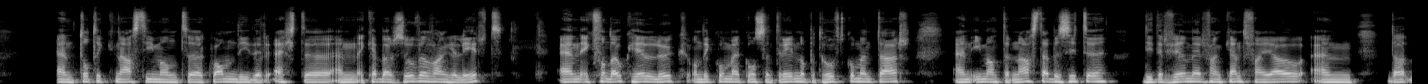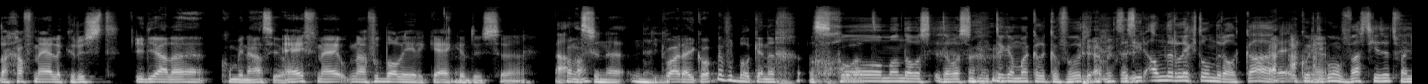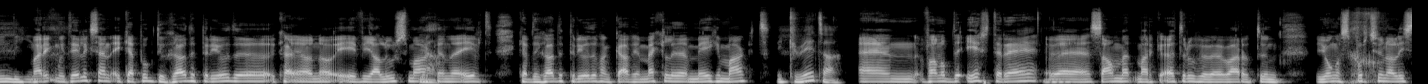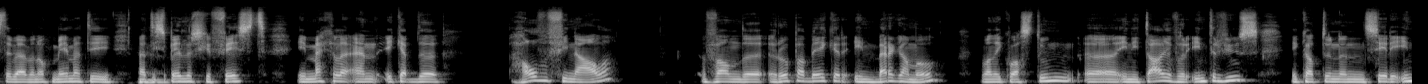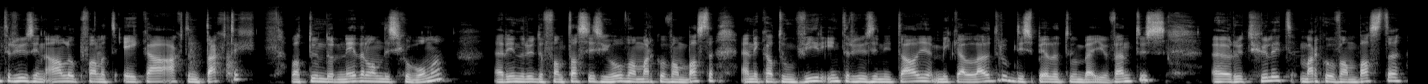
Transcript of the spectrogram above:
En tot ik naast iemand eh, kwam die er echt... eh, en ik heb daar zoveel van geleerd. En ik vond dat ook heel leuk, want ik kon mij concentreren op het hoofdcommentaar en iemand ernaast hebben zitten die er veel meer van kent van jou. En dat, dat gaf mij eigenlijk rust. Ideale combinatie ook. Hij heeft mij ook naar voetbal leren kijken, dus... eh, Ja, Voilà. als een, een, Ik wou dat ik ook een voetbalkenner als. Oh man, dat was, dat was een te gemakkelijke voorzet. Ja, dat is hier anderlicht onder elkaar. Hè. Ik word hier gewoon vastgezet van in het begin. Maar ik moet eerlijk zijn, ik heb ook de gouden periode... Ik ga jou nou even jaloers maken, eh, Evert. Ik heb de gouden periode van KV Mechelen meegemaakt. Ik weet dat. En van op de eerste rij, wij, samen met Mark Uitroeven, wij waren toen jonge sportjournalisten. We hebben nog mee met die, met die spelers gefeest in Mechelen. En ik heb de halve finale van de Europabeker in Bergamo. Want ik was toen eh, in Italië voor interviews. Ik had toen een serie interviews in aanloop van het EK 88, wat toen door Nederland is gewonnen. Herinner u de fantastische goal van Marco van Basten? En ik had toen vier interviews in Italië. Michael Laudrup, die speelde toen bij Juventus. Eh, Ruud Gullit, Marco van Basten.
